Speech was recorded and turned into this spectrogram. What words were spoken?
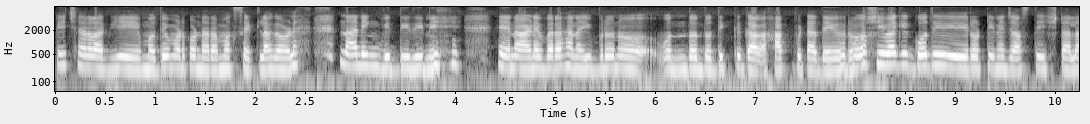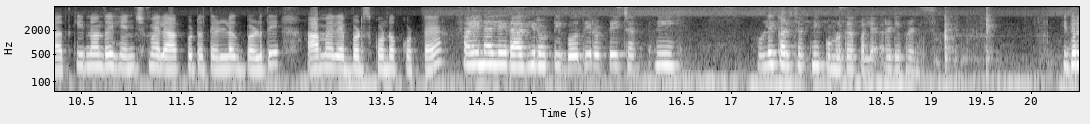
ಟೀಚರ್ ಆಗಿ ಮದುವೆ ಮಾಡ್ಕೊಂಡು ಆರಾಮಾಗಿ ಸೆಟ್ಲ್ ಆಗವಳೆ. ನಾನು ಹಿಂಗೆ ಬಿದ್ದಿದ್ದೀನಿ. ಏನೋ ಹಣೆ ಬರಹನ ಇಬ್ಬರೂ ಒಂದೊಂದು ದಿಕ್ಕಿಗೆ ಹಾಕ್ಬಿಟ್ಟ ದೇವರು. ಶಿವಾಗಿ ಗೋಧಿ ರೊಟ್ಟಿನೇ ಜಾಸ್ತಿ ಇಷ್ಟ ಅಲ್ಲ. ಅದಕ್ಕೆ ಹೆಂಚ್ ಮೇಲೆ ಹಾಕ್ಬಿಟ್ಟು ತೆಳ್ಳಗೆ ಬಳದಿ ಆಮೇಲೆ ಬಡಿಸ್ಕೊಂಡೋಗಿ ಕೊಟ್ಟೆ. ಫೈನಲಿ ರಾಗಿ ರೊಟ್ಟಿ, ಗೋಧಿ ರೊಟ್ಟಿ, ಚಟ್ನಿ ಹುಳಿಕಾಳು ಚಟ್ನಿ, ಕುಂಬಳಕಾಯಿ ಪಲ್ಯ. ರೆಡಿ ಫ್ರೆಂಡ್ಸ್ ಇದ್ರ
